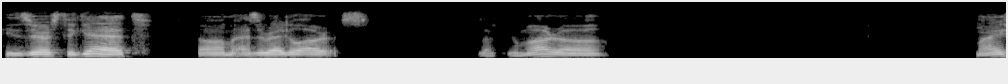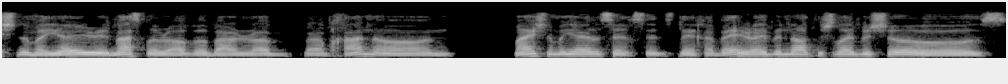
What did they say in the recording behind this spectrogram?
he deserves to get um, as a regular Aris. The Gemara, Ma'ishna Mayir Masla Rav Bar Rab Chanon. Ma'ishna Mayir L'Sech Dechaver Rei Benot Shlei B'Shos.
